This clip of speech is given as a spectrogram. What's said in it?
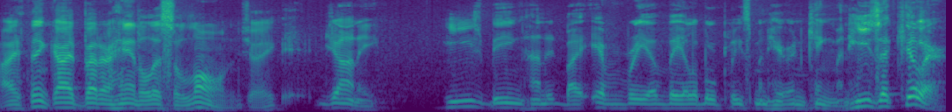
I think I'd better handle this alone, Jake. Johnny, he's being hunted by every available policeman here in Kingman. He's a killer.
